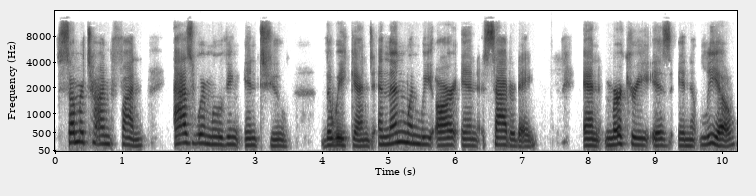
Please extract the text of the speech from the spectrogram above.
summertime fun as we're moving into the weekend. And then when we are in Saturday and Mercury is in Leo,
